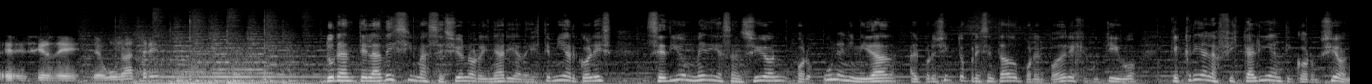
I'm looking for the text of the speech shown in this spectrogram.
es decir, de, de uno a tres. Durante la décima sesión ordinaria de este miércoles, se dio media sanción por unanimidad al proyecto presentado por el Poder Ejecutivo que crea la Fiscalía Anticorrupción.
